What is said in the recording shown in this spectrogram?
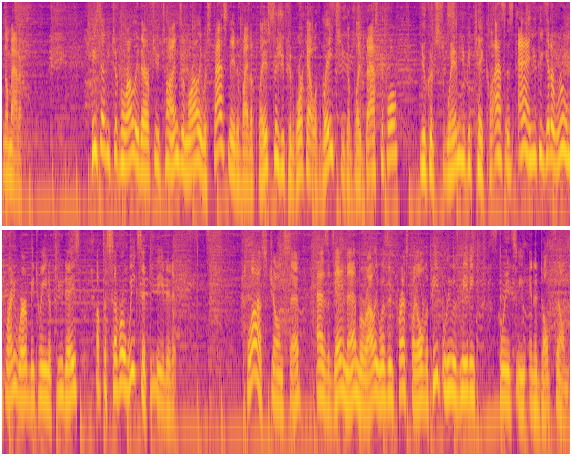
no matter. He said he took Morali there a few times, and Morali was fascinated by the place because you could work out with weights, you could play basketball, you could swim, you could take classes, and you could get a room for anywhere between a few days up to several weeks if you needed it. Plus, Jones said, as a gay man, Morali was impressed by all the people he was meeting who he'd seen in adult films.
